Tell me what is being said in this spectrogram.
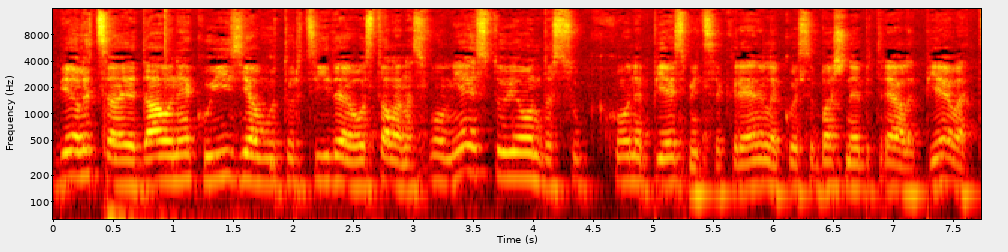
Bjelica je dao neku izjavu, Torcida je ostala na svom mjestu i onda su one pjesmice krenule koje se baš ne bi trebale pjevat.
